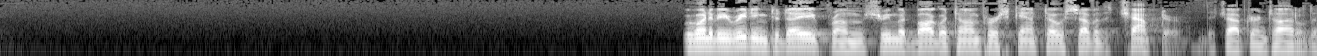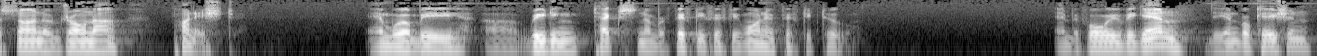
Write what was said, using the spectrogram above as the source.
We're going to be reading today from Srimad Bhagavatam, first canto, seventh chapter, the chapter entitled The Son of Drona Punished. And we'll be uh, reading texts number 50, 51, and 52. And before we begin, the invocation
